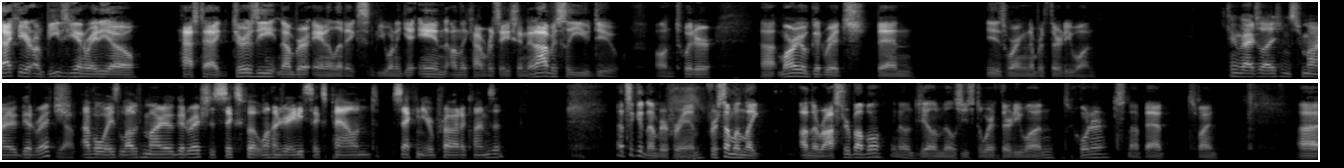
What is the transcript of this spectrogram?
Back here on BGN Radio, hashtag jersey number analytics if you want to get in on the conversation. And obviously you do on Twitter. Uh, Mario Goodrich, Ben, is wearing number 31. Congratulations to Mario Goodrich. Yeah. I've always loved Mario Goodrich, a six foot, 186 pound second year pro out of Clemson. That's a good number for him. For someone like on the roster bubble, you know, Jalen Mills used to wear 31 corner. It's not bad. It's fine. Uh,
